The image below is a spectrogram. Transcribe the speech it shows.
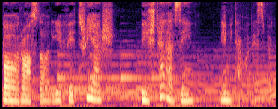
با رازداری فطریش بیشتر از این نمی‌توانست بگوید.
